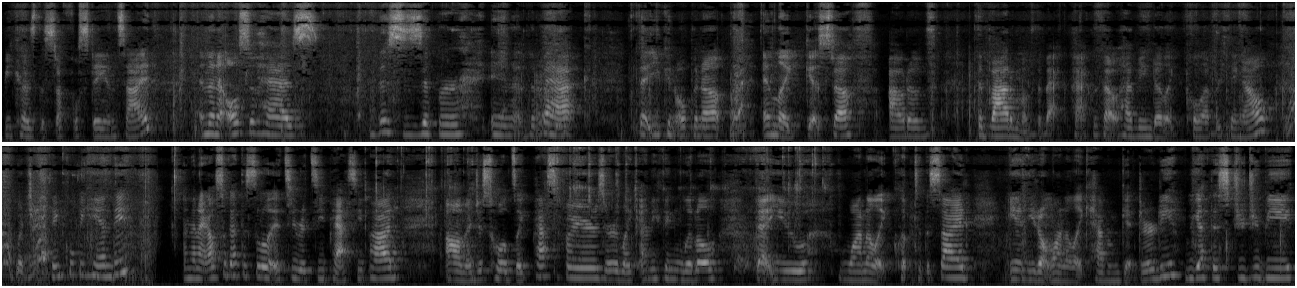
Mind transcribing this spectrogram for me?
because the stuff will stay inside. And then it also has this zipper in the back that you can open up and like get stuff out of the bottom of the backpack without having to like pull everything out, which I think will be handy. And then I also got this little Itzy Ritzy Paci Pod. Um, it just holds like pacifiers or like anything little that you want to like clip to the side and you don't want to like have them get dirty. We got this Jujube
